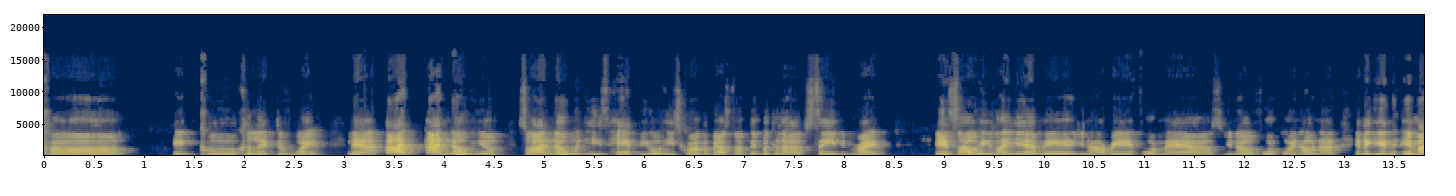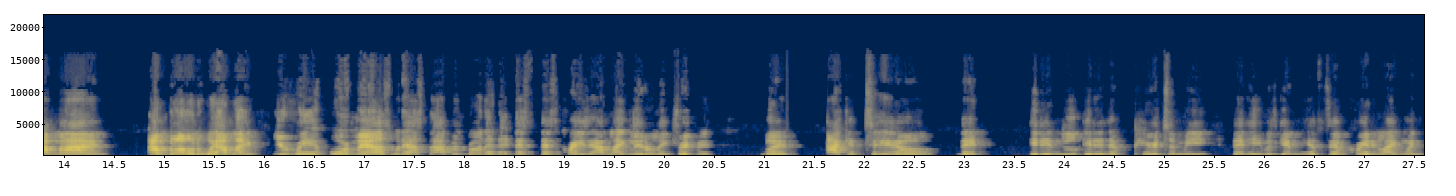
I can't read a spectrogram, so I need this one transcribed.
calm and cool collective way now I I know him, so I know when he's happy or he's crunk about something because I've seen him, right? And so he was like, Yeah, man, you know, I ran four miles, you know, 4.09. And again, in my mind, I'm blown away. I'm like, you ran four miles without stopping, bro. That, that, that's that's crazy. I'm like literally tripping. But I could tell that it didn't it didn't appear to me that he was giving himself credit like when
